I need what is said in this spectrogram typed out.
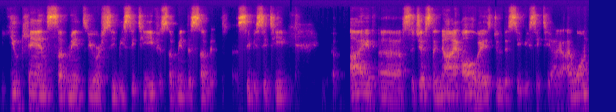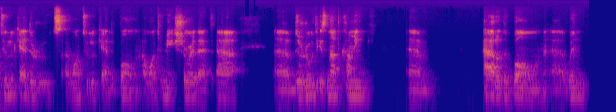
you can submit your CBCT. If you submit the sub CBCT, I uh, suggest that you know, I always do the CBCT. I, I, want to look at the roots. I want to look at the bone. I want to make sure that uh, the root is not coming um, out of the bone uh, when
